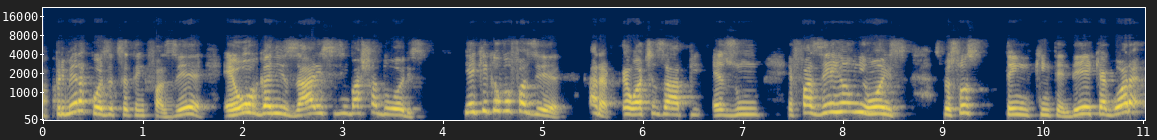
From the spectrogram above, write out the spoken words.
a primeira coisa que você tem que fazer é organizar esses embaixadores. E aí, o que, que eu vou fazer? Cara, é WhatsApp, é Zoom, é fazer reuniões. As pessoas têm que entender que agora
